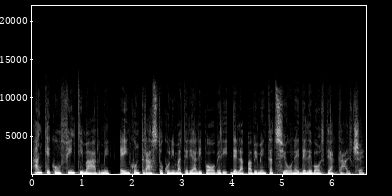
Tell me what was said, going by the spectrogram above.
anche con finti marmi e in contrasto con i materiali poveri della pavimentazione delle volte a calce.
